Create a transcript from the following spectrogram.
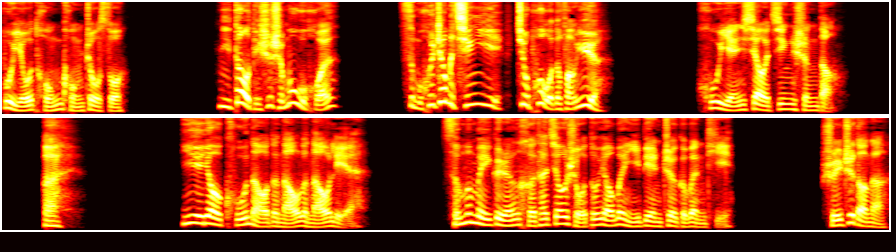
不由瞳孔骤缩。你到底是什么武魂？怎么会这么轻易就破我的防御？呼延笑惊声道：“哎。”叶耀苦恼的挠了挠脸，怎么每个人和他交手都要问一遍这个问题？谁知道呢？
